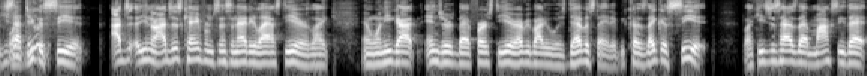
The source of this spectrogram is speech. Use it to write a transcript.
He's like, that dude. You could see it. I, you know, I just came from Cincinnati last year, like, and when he got injured that first year, everybody was devastated because they could see it. Like he just has that moxie, that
